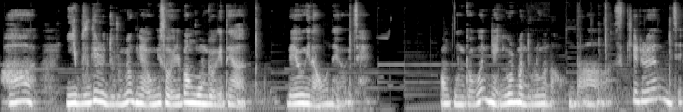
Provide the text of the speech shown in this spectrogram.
아, 이 무기를 누르면 그냥 여기서 일반 공격에 대한 내용이 나오네요, 이제. 일반 공격은 그냥 이걸만 누르면 나온다. skill은 이제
